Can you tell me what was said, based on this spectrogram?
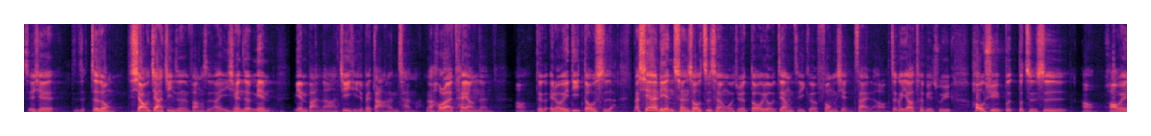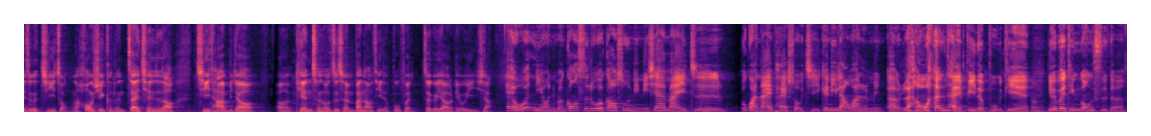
这些这种削价竞争的方式啊。以前的面面板啊、记忆体就被打很惨嘛。那后来太阳能。好，这个 LED 都是啊。那现在连成熟制程，我觉得都有这样子一个风险在了哈。这个要特别注意，后续不不只是哦华为这个机种，那后续可能再牵涉到其他比较呃偏成熟制成半导体的部分，这个要留意一下。哎、欸，我问你哦，你们公司如果告诉你，你现在买一只不管哪一排手机，给你两万人民呃 两万台币的补贴，嗯、你会不会听公司的？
